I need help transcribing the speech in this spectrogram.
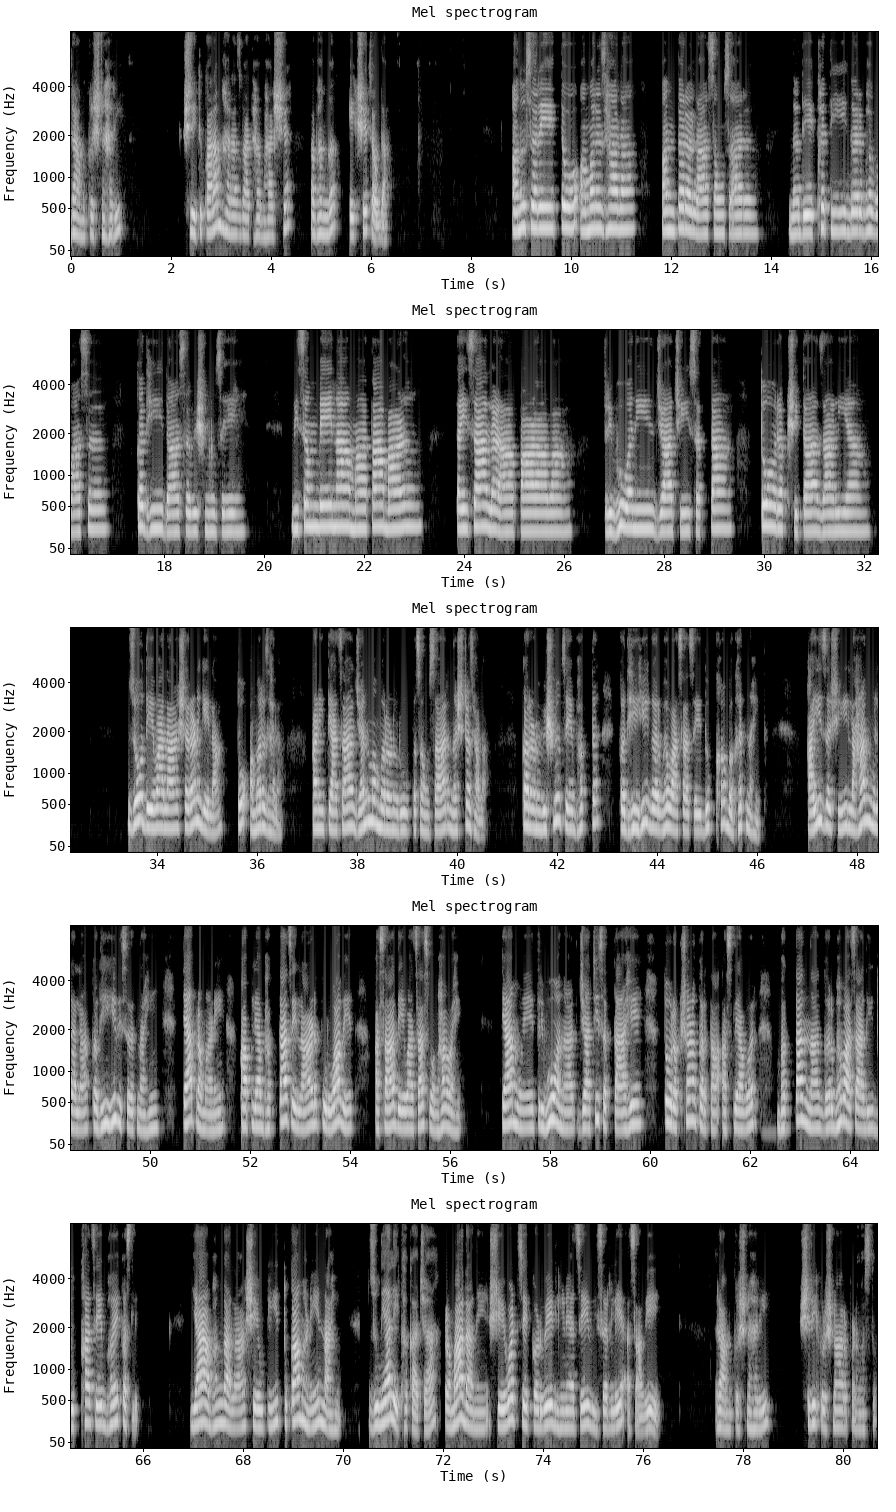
रामकृष्ण हरी। श्री तुकाराम महाराज गाथा भाष्य अभंग एकशे चौदा। अनुसरे तो अमर झाला अंतरला संसार। न देखती गर्भवास कधी दास विष्णूचे। विसंबेना माता बाळ तैसा लळा पाळावा। त्रिभुवनी ज्याची सत्ता तो रक्षिता जालिया. जो देवाला शरण गेला तो अमर झाला आणि त्याचा जन्म मरण रूप संसार नष्ट झाला. कारण विष्णूचे भक्त कधीही गर्भवासाचे दुःख बघत नाहीत. आई जशी लहान मुलाला कधीही विसरत नाही त्याप्रमाणे आपल्या भक्ताचे लाड पुरवावेत असा देवाचा स्वभाव आहे. त्यामुळे त्रिभुवनात ज्याची सत्ता आहे तो रक्षण करता असल्यावर भक्तांना गर्भवासादी दुःखाचे भय कसले? या अभंगाला शेवटी तुका म्हणे नाही. जुन्या लेखकाच्या प्रमादाने शेवटचे कडवे लिहिण्याचे विसरले असावे. रामकृष्ण हरी श्रीकृष्णार्पण वस्तू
